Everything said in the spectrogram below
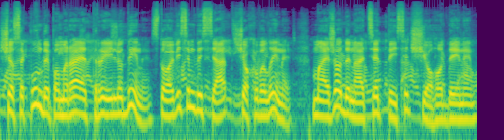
Щосекунди помирає три людини, 180 щохвилини, майже 11 тисяч щогодини.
